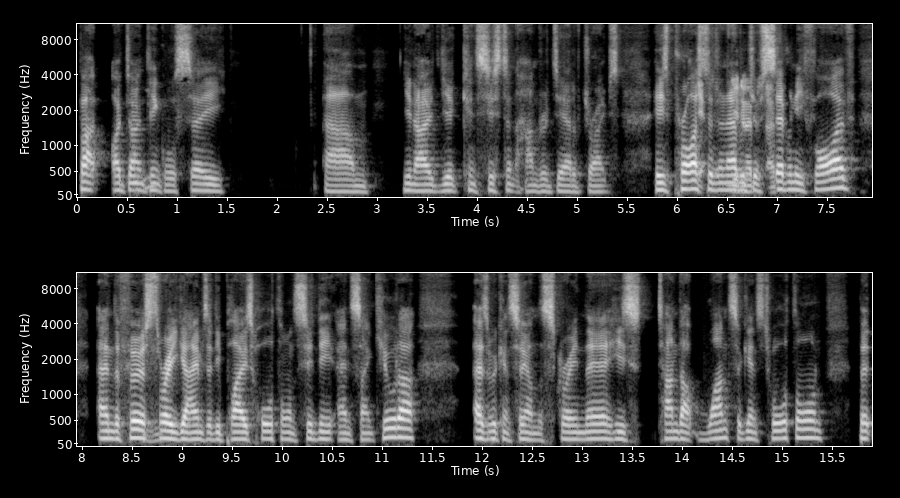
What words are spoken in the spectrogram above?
but I don't Mhm. think we'll see um, you know, your consistent hundreds out of Drapes. He's priced Yeah, at an average of so. 75, and the 1st Mhm. three games that he plays Hawthorn, Sydney, and St Kilda, as we can see on the screen there, he's turned up once against Hawthorn, but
